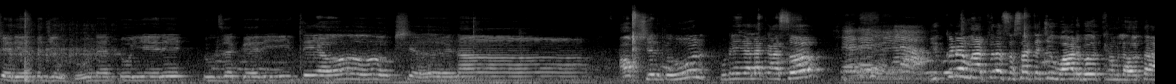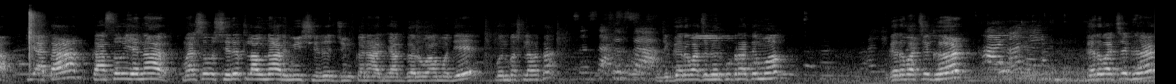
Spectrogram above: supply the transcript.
शर्यत जिंकून तू ये रे तुझ करी ते औक्षणा ऑप्शन करून कुठे निघाला कासव? इकडे मात्र ससा त्याची वाट बघत थांबला होता. की आता कासव येणार. माझ्यासोबत शर्यत लावणार. मी शर्यत जिंकणार. या गर्वामध्ये कोण बसला होता? म्हणजे गर्वाचं घर कुठं राहते मग? गर्वाचे घर? गर्वाचे घर?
